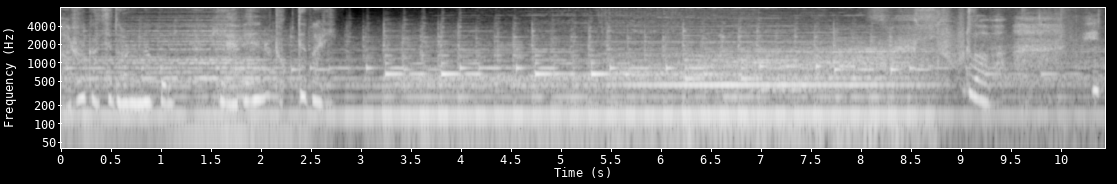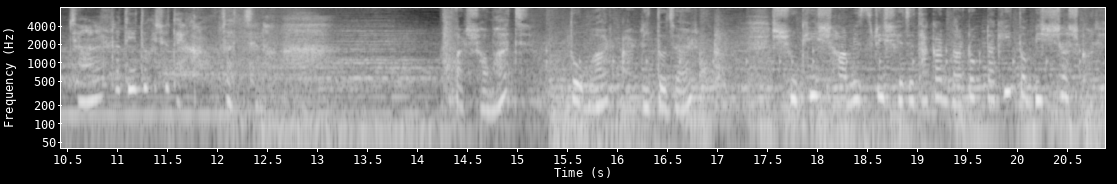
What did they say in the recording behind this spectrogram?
কারোর কাছে ধরা না ল্যাবে যেন ঢুকতে পারি। বাবা এই জানলাটা দিয়ে তো কিছু দেখানো যাচ্ছে না। আর সমাজ, তোমার আর ঋতজার, সুখী স্বামী স্ত্রী সেজে থাকার নাটকটাকেই তো বিশ্বাস করে?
